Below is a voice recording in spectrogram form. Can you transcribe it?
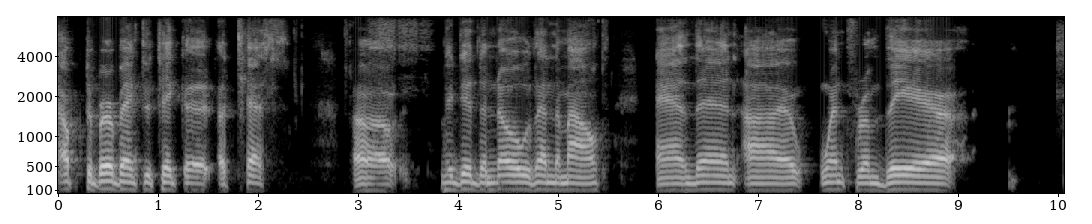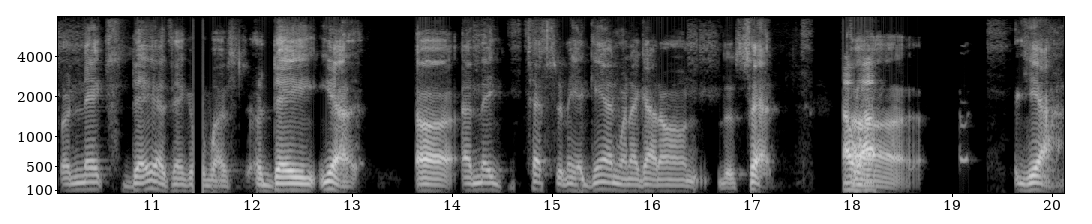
up to Burbank to take a, a test. Uh, they did the nose and the mouth, and then I went from there. The next day, I think it was a day. Yeah, uh, and they tested me again when I got on the set. Oh wow. Uh, yeah,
